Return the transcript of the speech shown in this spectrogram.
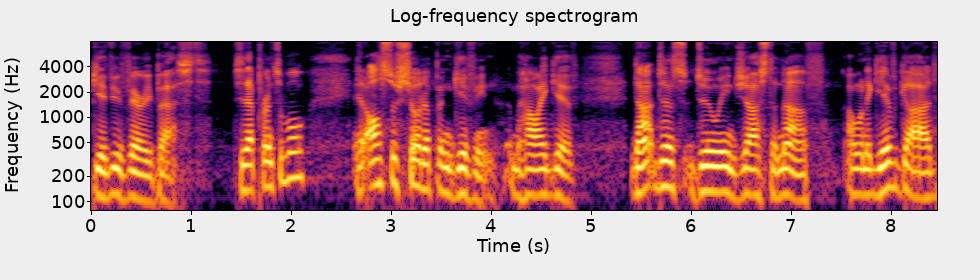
give your very best. See that principle? It also showed up in giving, how I give. Not just doing just enough. I want to give God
